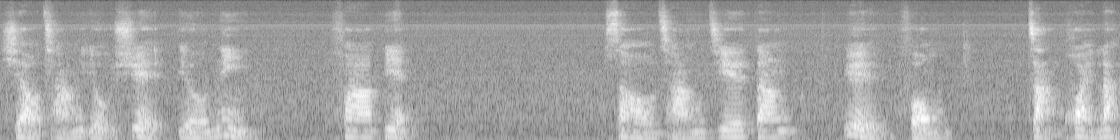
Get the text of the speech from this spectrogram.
小肠有血有腻。发便，少肠皆当月逢长坏烂，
